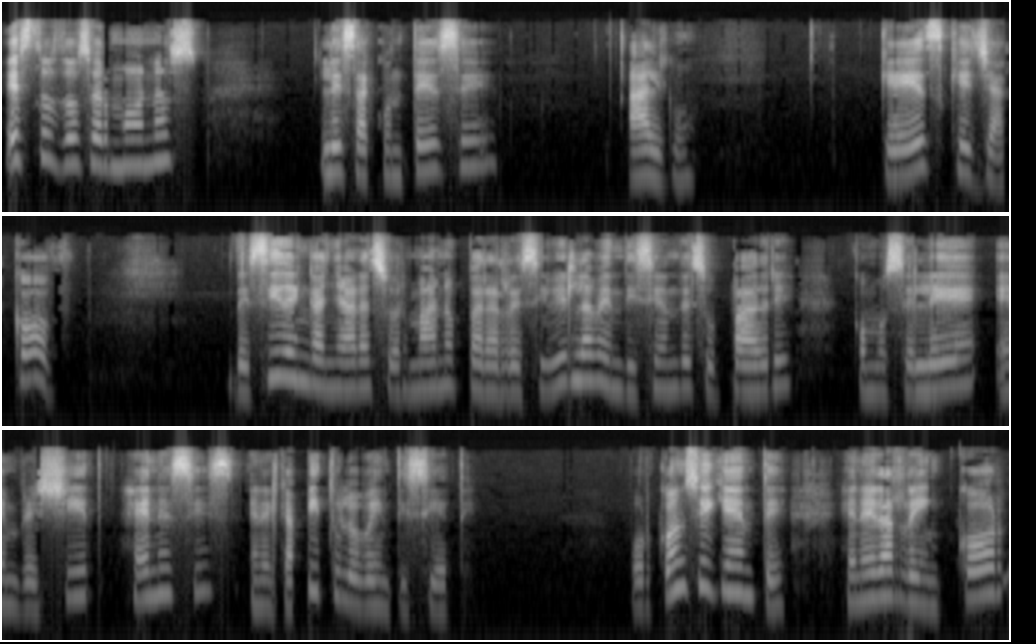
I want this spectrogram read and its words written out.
estos dos hermanos les acontece algo, que es que Jacob decide engañar a su hermano para recibir la bendición de su padre, como se lee en Breshit Génesis en el capítulo 27. Por consiguiente, genera rencor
